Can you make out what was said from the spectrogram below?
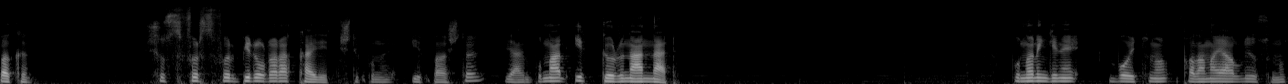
Bakın şu 001 olarak kaydetmiştik bunu ilk başta. Yani bunlar ilk görünenler. Bunların yine boyutunu falan ayarlıyorsunuz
